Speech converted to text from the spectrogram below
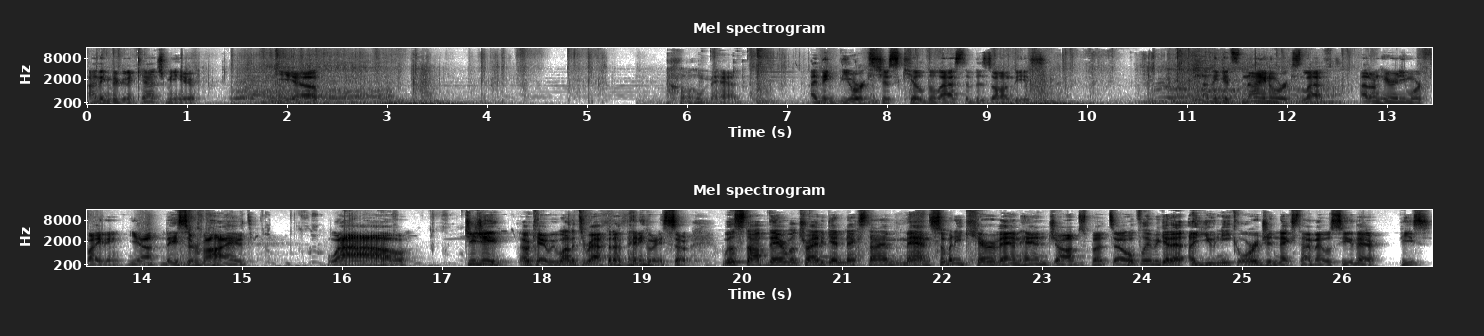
I think they're gonna catch me here. Yep. Oh, man. I think the orcs just killed the last of the zombies. I think it's nine orcs left. I don't hear any more fighting. Yeah, they survived. Wow. GG. Okay, we wanted to wrap it up anyway, so we'll stop there. We'll try it again next time. Man, so many caravan hand jobs, but uh, hopefully we get a, a unique origin next time. I will see you there. Peace.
